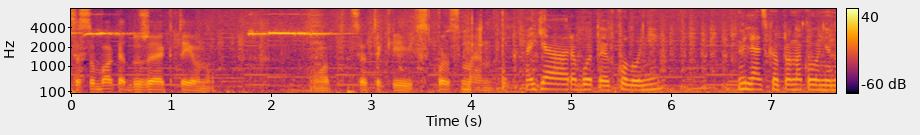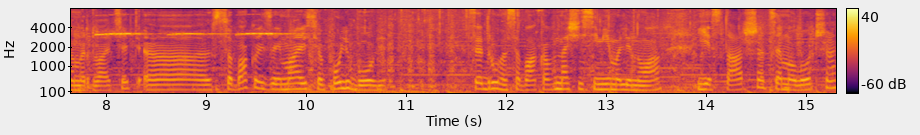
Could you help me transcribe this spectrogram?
Ця собака дуже активна. От, це такий спортсмен. Я работаю в колонії. Вільнянська виправна колонія номер 20. Е, З собакою займаюся по любові. Це друга собака в нашій сім'ї Малінуа. Є старша, це молодша.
